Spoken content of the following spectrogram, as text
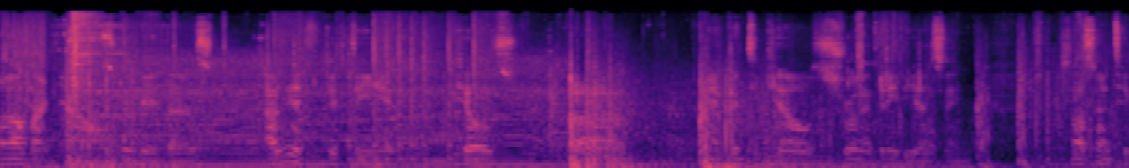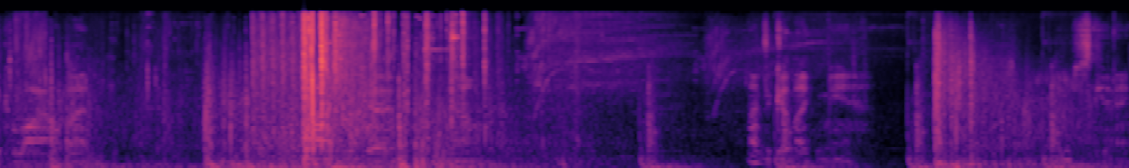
If that counts. Maybe it does. I get 50 kills, uh, and 50 kills shortly after ADSing. So that's gonna take a while, but actually good, if good like me. I'm just kidding.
